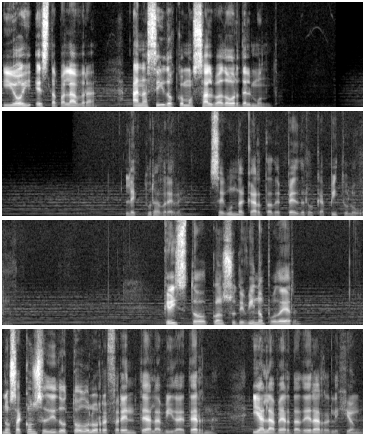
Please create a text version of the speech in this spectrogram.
y hoy esta palabra ha nacido como Salvador del mundo. Lectura breve. Segunda carta de Pedro, capítulo 1. Cristo, con su divino poder, nos ha concedido todo lo referente a la vida eterna y a la verdadera religión,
